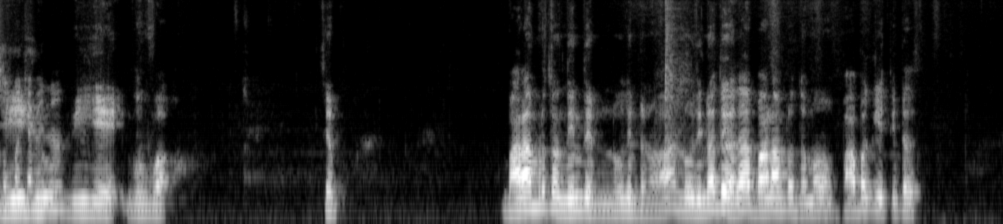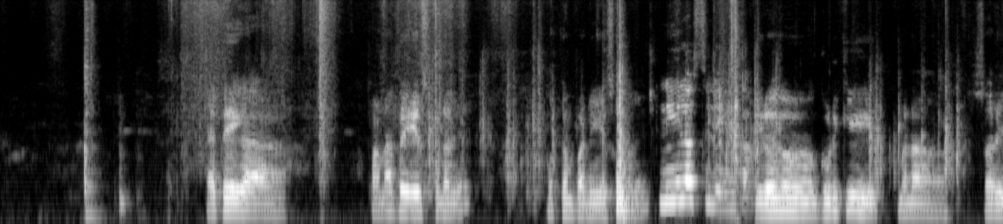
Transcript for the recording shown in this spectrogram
జియువిఏ గువ్వ. చెప్పు. బాలామృతం తిని తిను. నువ్వు తింటున్నావా? నువ్వు తినొద్దు కదా బాలామృతము. పాపకి తింటది. అయితే ఇక పని అంతా చేసుకున్నది. మొత్తం పని చేసుకున్నది. నీళ్ళు వస్తున్నాయి ఇంకా. ఈరోజు గుడికి మన సారీ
